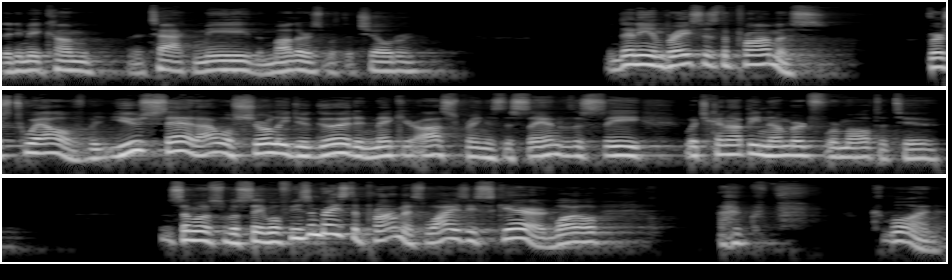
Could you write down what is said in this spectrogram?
that he may come and attack me, the mothers with the children. And then he embraces the promise. Verse 12, but you said, I will surely do good and make your offspring as the sand of the sea, which cannot be numbered for multitude. Some of us will say, well, if he's embraced the promise, why is he scared? Well, come on.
